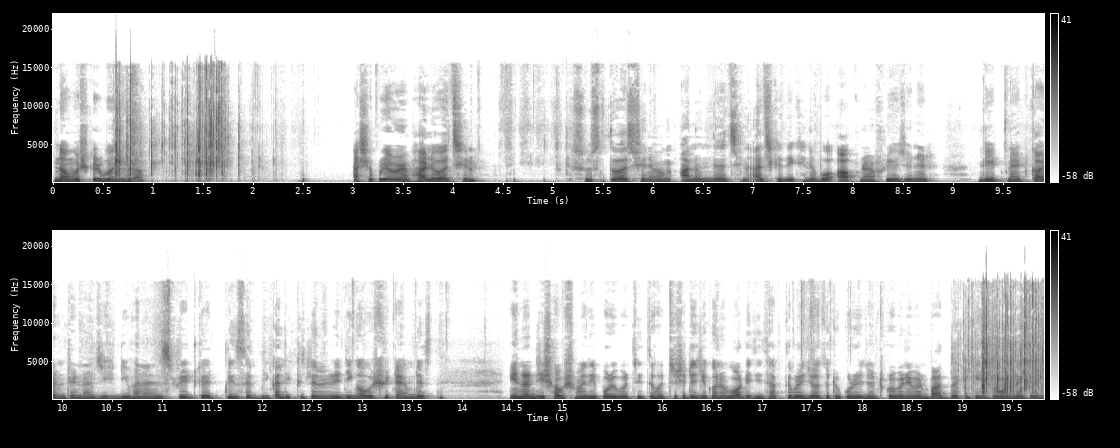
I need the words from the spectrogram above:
নমস্কার বন্ধুরা। আশা করি আপনারা ভালো আছেন, সুস্থ আছেন এবং আনন্দে আছেন। আজকে দেখে নেব আপনার প্রিয়জনের late night current energy divine energy street guide please help me channel reading অবশ্যই টাইমলেস এনার্জি সবসময় দিয়ে পরিবর্তিত হচ্ছে, সেটা যে কোনো বডিতেই থাকতে পারে, যতটুকু রেজেন্ট করবেন এবং বাদ বাকি কিন্তু অন্যের জন্য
